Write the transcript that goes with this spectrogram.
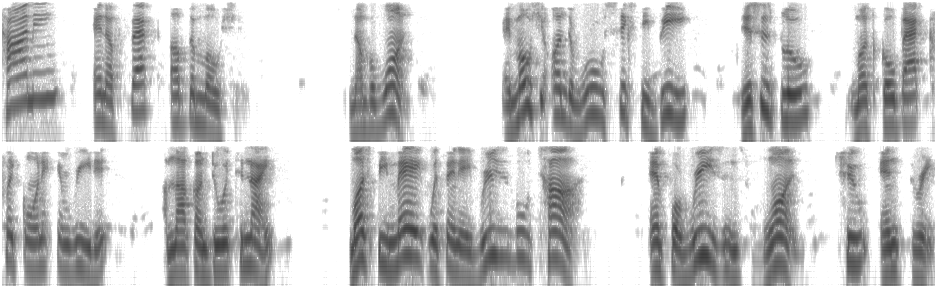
timing and effect of the motion. Number one, a motion under Rule 60B, this is blue, must go back, click on it, and read it. I'm not going to do it tonight. Must be made within a reasonable time and for reasons one, two, and three.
